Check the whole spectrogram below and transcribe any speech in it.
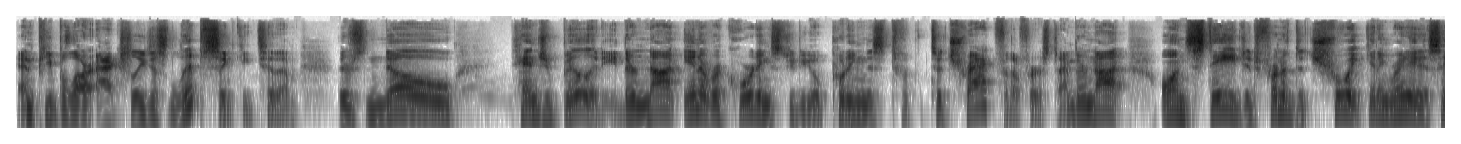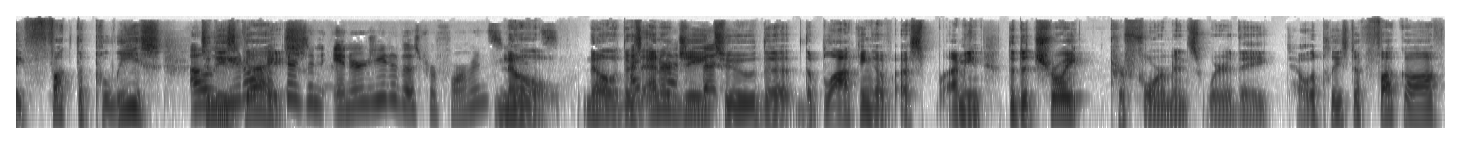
and people are actually just lip syncing to them. There's no tangibility. They're not in a recording studio putting this to, to track for the first time. They're not on stage in front of Detroit getting ready to say fuck the police Oh, to these you don't guys. think there's an energy to those performances? No, no. There's think that- energy that- to the the blocking of us. I mean, the Detroit performance where they tell the police to fuck off,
